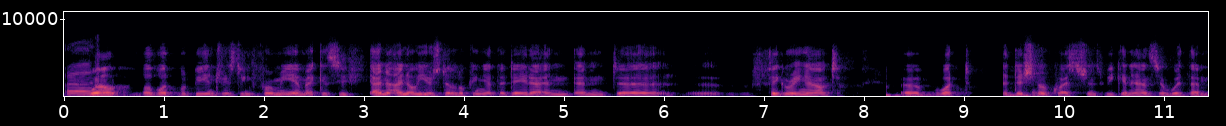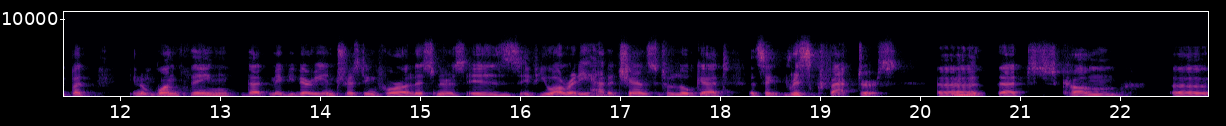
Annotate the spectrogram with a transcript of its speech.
Uh, well, well, what would be interesting for me, Emek, is if, and I know you're still looking at the data and and uh, uh figuring out uh, what additional questions we can answer with them. But you know, one thing that may be very interesting for our listeners is if you already had a chance to look at, let's say, risk factors uh, mm-hmm. that come uh,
